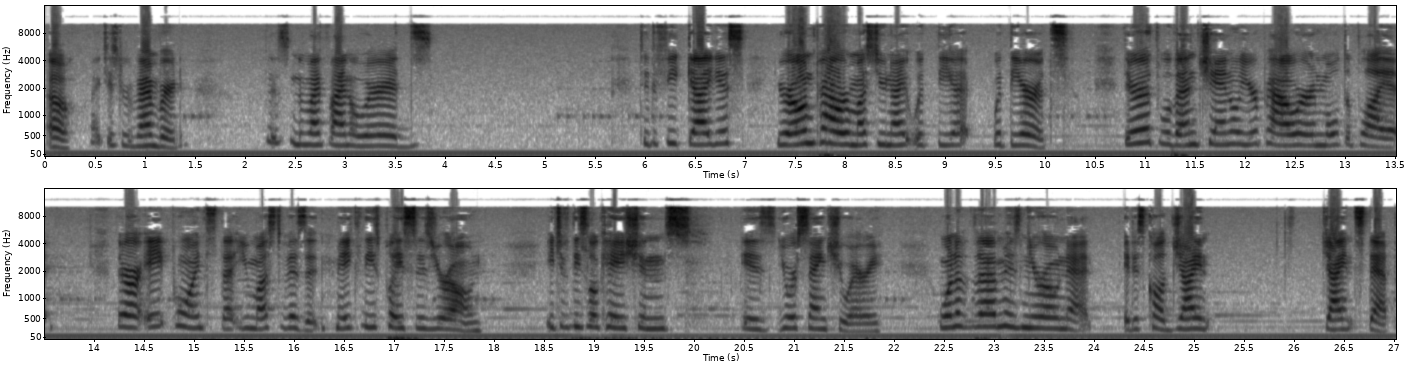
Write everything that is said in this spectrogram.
Oh, I just remembered. Listen to my final words. To defeat Giygas, your own power must unite with the uh, with the Earth's. The Earth will then channel your power and multiply it. There are eight points that you must visit. Make these places your own. Each of these locations is your sanctuary. One of them is near Onett. It is called Giant giant step.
